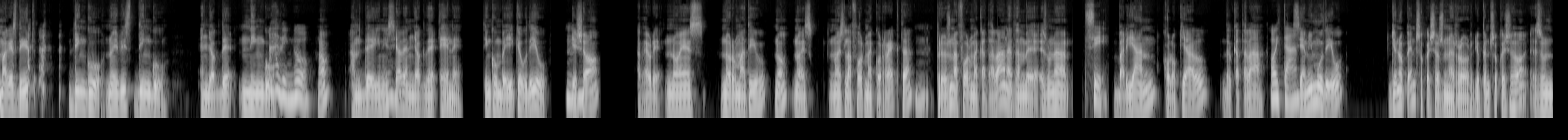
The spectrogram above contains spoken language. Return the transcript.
m'hagués dit ningú, no he vist ningú, en lloc de ningú, Ah, ningú. no? Amb D inicial en lloc de N. Tinc un veí que ho diu, Mhm. I això, a veure, no és normatiu, no? No és, no és la forma correcta, Mm. però és una forma catalana també, és una Sí, variant col·loquial del català. oh, tant. Si a mi m'ho diu, jo no penso que això és un error, jo penso que això és un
